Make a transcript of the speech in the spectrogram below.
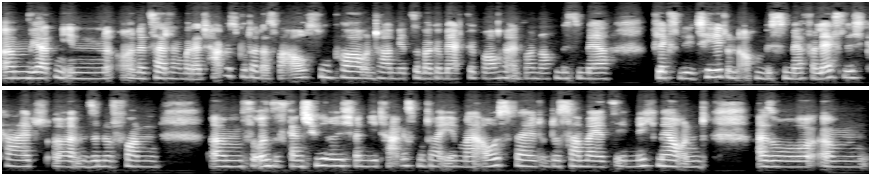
Ähm, wir hatten ihn eine Zeit lang bei der Tagesmutter, das war auch super und haben jetzt aber gemerkt, wir brauchen einfach noch ein bisschen mehr Flexibilität und auch ein bisschen mehr Verlässlichkeit äh, im Sinne von, ähm, für uns ist ganz schwierig, wenn die Tagesmutter eben mal ausfällt und das haben wir jetzt eben nicht mehr. Und also ähm,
